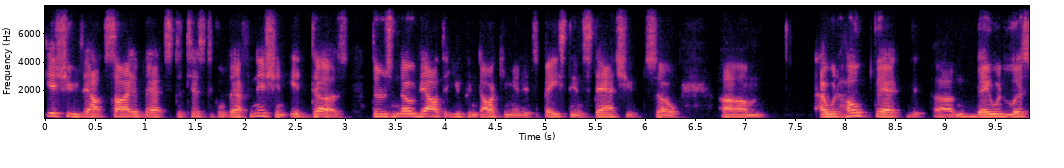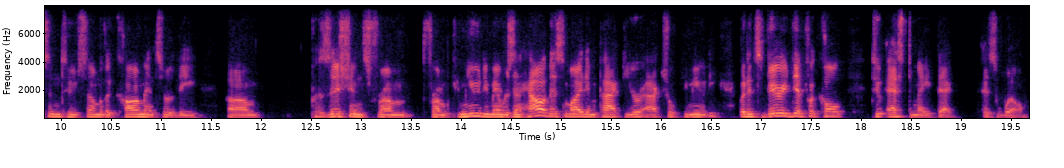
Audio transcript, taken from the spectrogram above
issues outside of that statistical definition, it does. There's no doubt that you can document it's based in statute. So um, I would hope that um, they would listen to some of the comments or the um, positions from from community members and how this might impact your actual community. But it's very difficult to estimate that as well.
